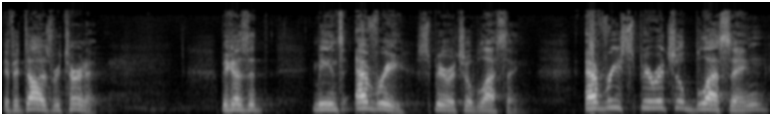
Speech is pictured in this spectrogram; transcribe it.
If it does, return it. Because it means every spiritual blessing. Every spiritual blessing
